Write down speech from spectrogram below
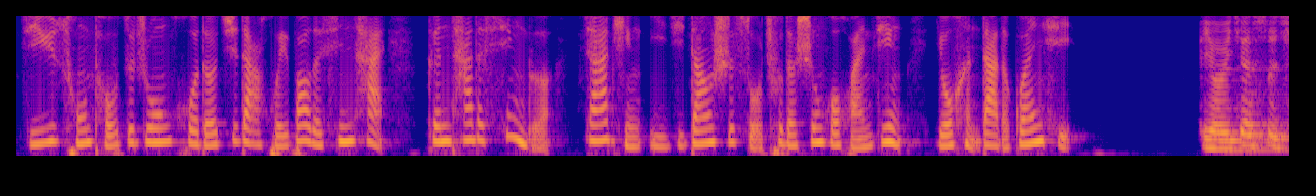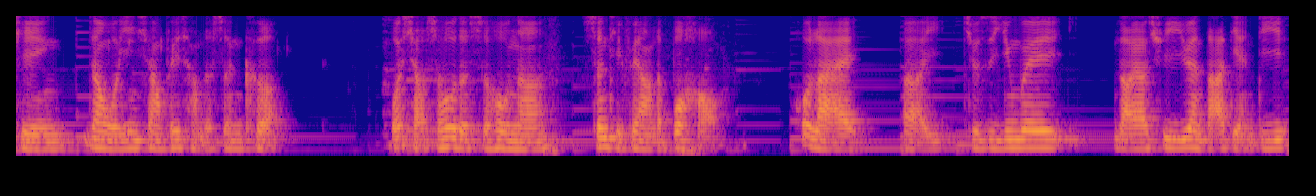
急于从投资中获得巨大回报的心态，跟他的性格。家庭以及当时所处的生活环境有很大的关系。有一件事情让我印象非常的深刻。我小时候的时候呢，身体非常的不好，后来呃，就是因为老要去医院打点滴。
